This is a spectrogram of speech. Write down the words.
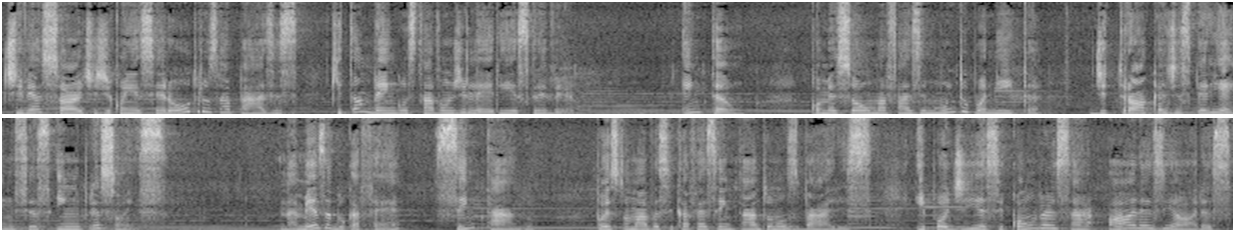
tive a sorte de conhecer outros rapazes que também gostavam de ler e escrever. Então, começou uma fase muito bonita de troca de experiências e impressões. Na mesa do café, sentado, pois tomava-se café sentado nos bares e podia-se conversar horas e horas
